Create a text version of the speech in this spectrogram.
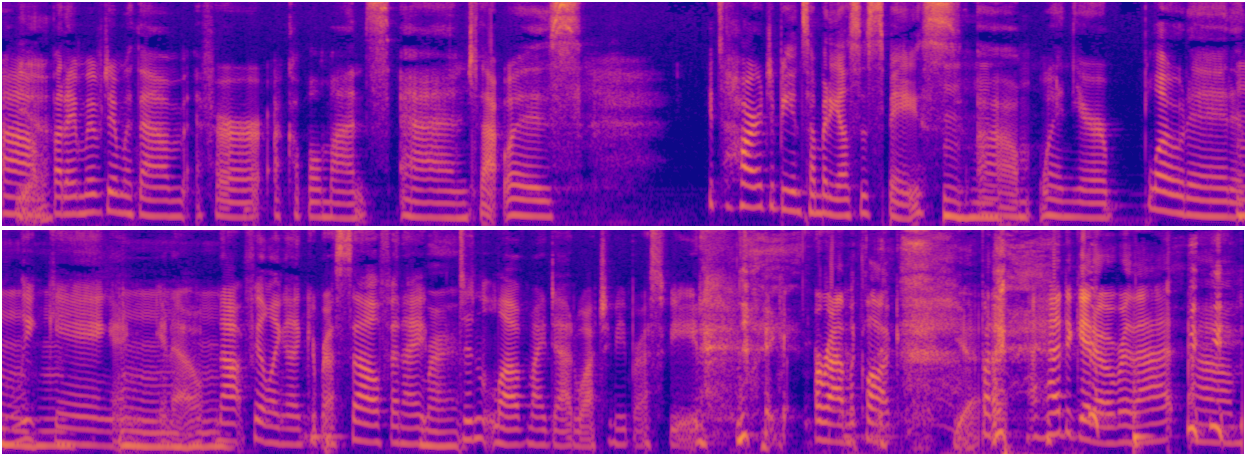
Um, Yeah. But I moved in with them for a couple months, and that was. It's hard to be in somebody else's space Mm-hmm. um, when you're bloated and leaking and you know not feeling like your best self. And I Mm-hmm. Right. didn't love my dad watching me breastfeed like around the clock. Yeah. but I, I had to get over that. Um,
